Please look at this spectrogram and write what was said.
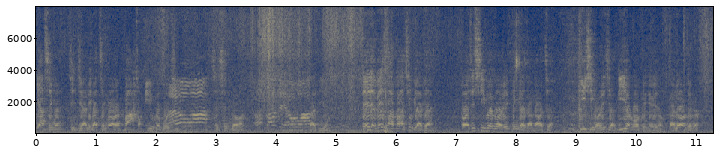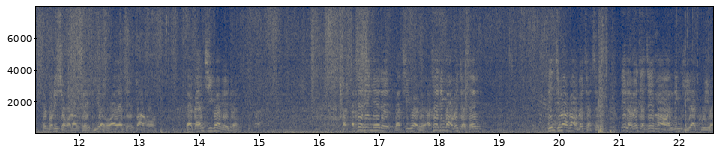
野生啊，真正你甲蒸看个肉足油搁无饲，谢谢咯。好，多谢好啊。大弟啊，第一日买三百，手摇条，大只四块五，你顶起豆豆食，鱼是我你食，鱼啊五片起咯，来攞这个，这无你上个人食，鱼啊我一个百五，来拣几块起着。啊啊，这恁迄个来几块起，啊这恁敢有要食这？恁即摆敢有要食这？恁若要食这麻烦恁去爱开哦，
